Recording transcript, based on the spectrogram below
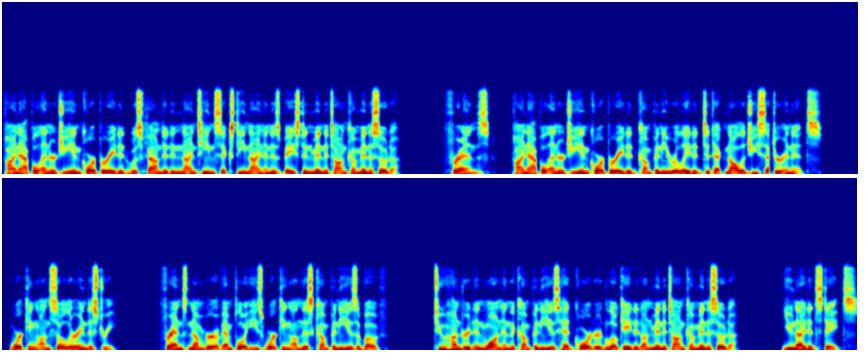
Pineapple Energy Incorporated was founded in 1969 and is based in Minnetonka, Minnesota. Friends, Pineapple Energy Incorporated company related to technology sector and its working on solar industry. Friends number of employees working on this company is above 201 and the company is headquartered located on Minnetonka, Minnesota. United States.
